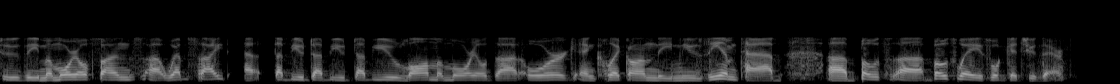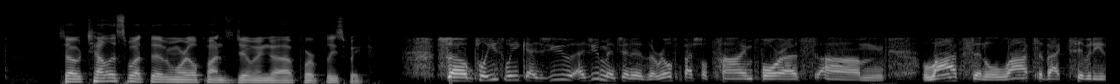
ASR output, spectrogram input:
to the Memorial Fund's uh, website at www.lawmemorial.org and click on the museum tab. Uh, both uh, both ways will get you there. So tell us what the Memorial Fund's doing uh, for Police Week. So Police Week, as you as you mentioned, is a real special time for us. Um, lots and lots of activities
